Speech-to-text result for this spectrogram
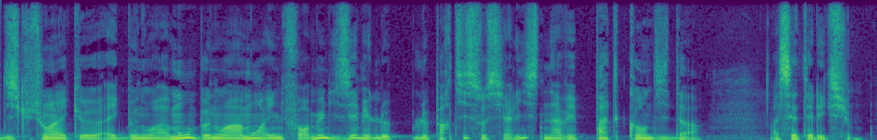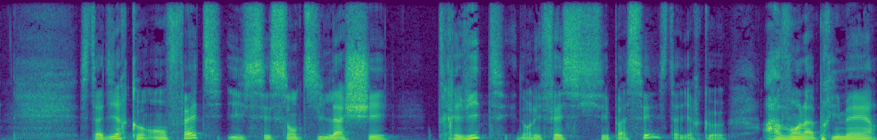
discussions avec, euh, avec Benoît Hamon, Benoît Hamon a une formule, il disait, mais le Parti socialiste n'avait pas de candidat à cette élection. C'est-à-dire qu'en fait, il s'est senti lâché très vite. Et dans les faits, ce qui s'est passé, c'est-à-dire que avant la primaire,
